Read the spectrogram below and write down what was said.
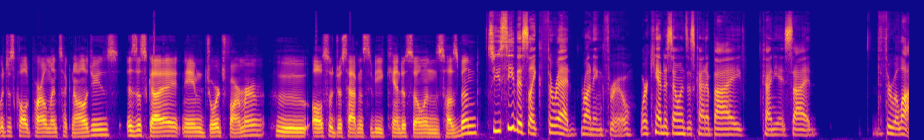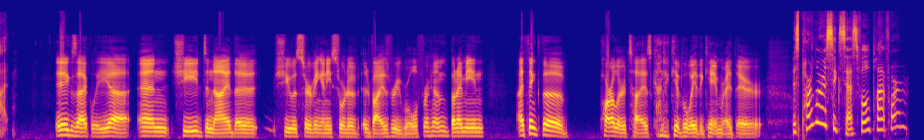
which is called Parliament Technologies, is this guy named George Farmer, who also just happens to be Candace Owens' husband. So you see this like thread running through where Candace Owens is kind of by Kanye's side through a lot. Exactly, yeah. And she denied that she was serving any sort of advisory role for him. But I mean, I think the Parler ties kind of give away the game right there. Is Parler a successful platform?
